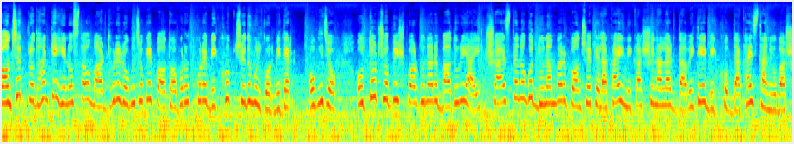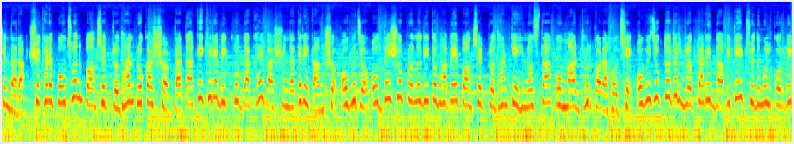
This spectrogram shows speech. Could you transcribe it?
পঞ্চায়েত প্রধানকে হেনস্থা ও মারধরের অভিযোগে পথ অবরোধ করে বিক্ষোভ তৃণমূল কর্মীদের। অভিযোগ, উত্তর চব্বিশ পরগনার বাদুরিয়ায় শায়স্তানগর দু নম্বর পঞ্চায়েত এলাকায় নিকাশি নালার দাবিতে বিক্ষোভ দেখায় স্থানীয় বাসিন্দারা। সেখানে পৌঁছন পঞ্চায়েত প্রধান প্রকাশ সর্দার। তাকে ঘিরে বিক্ষোভ দেখায় বাসিন্দাদের একাংশ। অভিযোগ, উদ্দেশ্য প্রণোদিতভাবে পঞ্চায়েত প্রধানকে হেনস্থা ও মারধর করা হচ্ছে। অভিযুক্তদের গ্রেপ্তারের দাবিতে তৃণমূল কর্মী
